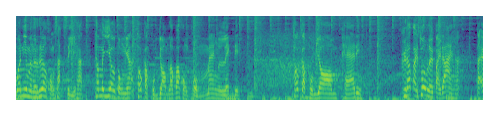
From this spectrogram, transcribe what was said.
ว่านี่มันเรื่องของศักดิ์ศรีฮะ ถ้าไม่เยี่ยวตรงเนี้ยเท่ากับผมยอมรับว่าของผมแม่งเล็กดิ เท่ากับผมยอมแพ้ดิ คือถ้าไปซ่วมเลยไปได้ฮะ แต่ไอ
